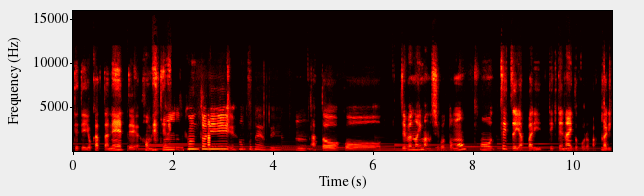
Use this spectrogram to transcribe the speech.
ててよかったねって褒めて、うん、本当に。本当だよね、うん、あとこう自分の今の仕事ももうついついやっぱりできてないところばっかり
